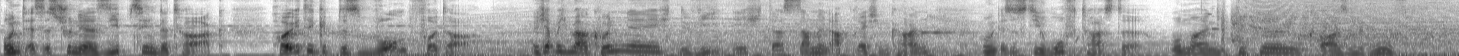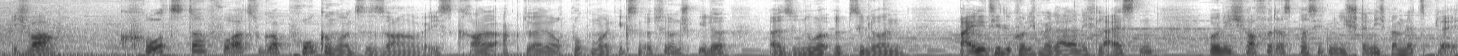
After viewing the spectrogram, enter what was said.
Und es ist schon der 17. Tag. Heute gibt es Wurmfutter. Ich habe mich mal erkundigt, wie ich das Sammeln abbrechen kann. Und es ist die Ruftaste, wo man die Pikmin quasi ruft. Ich war kurz davor, sogar Pokémon zu sagen, weil ich gerade aktuell auch Pokémon X und Y spiele. Also nur Y. Beide Titel konnte ich mir leider nicht leisten. Und ich hoffe, das passiert mir nicht ständig beim Let's Play.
